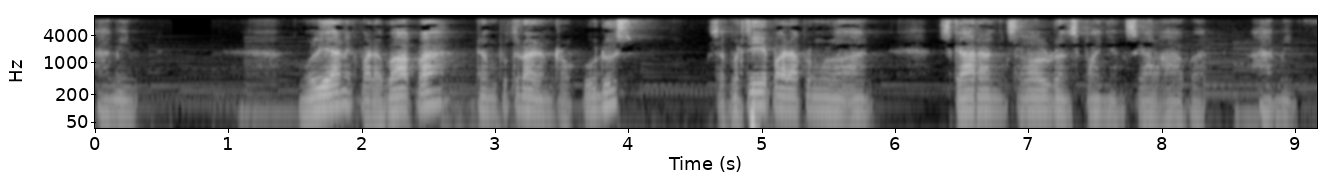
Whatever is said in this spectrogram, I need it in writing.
Amin. Kemuliaan kepada Bapa dan Putra dan Roh Kudus, seperti pada permulaan, sekarang, selalu dan sepanjang segala abad. Amin.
